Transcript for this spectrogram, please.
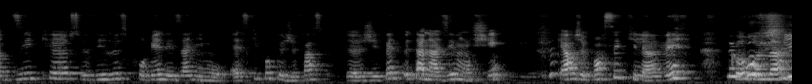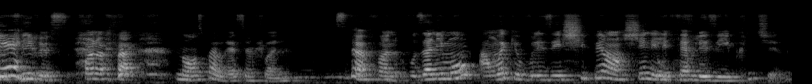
on dit que ce virus provient des animaux. Est-ce qu'il faut que je fasse... euh, J'ai fait euthanasier mon chien, car je pensais qu'il avait Le coronavirus. Fun of fact. Non, c'est pas vrai, c'est un fun. C'est un fun. Vos animaux, à moins que vous les ayez shippés en Chine et les Ou faire... Vous les ayez pris de Chine.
